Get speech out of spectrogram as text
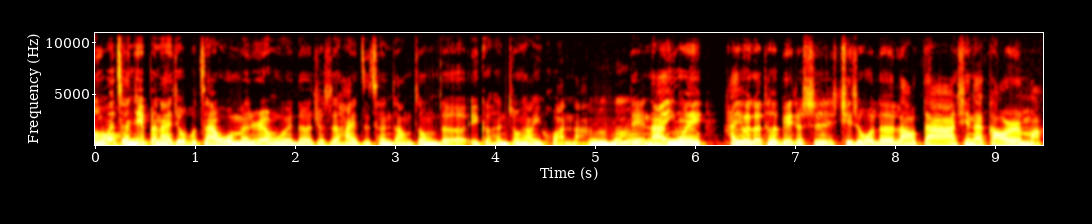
因为成绩本来就不在我们认为的，就是孩子成长中的一个很重要一环呐。嗯哼。对，那因为还有一个特别，就是其实我的老大现在高二嘛，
